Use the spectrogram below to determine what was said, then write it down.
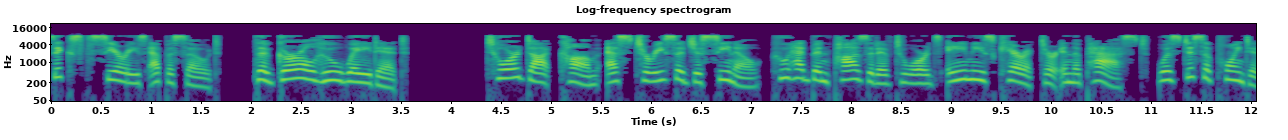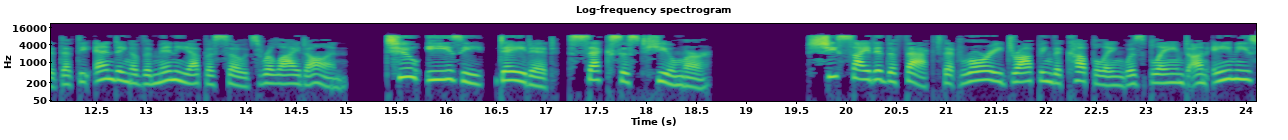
sixth series episode, The Girl Who Waited. Tor.com's Teresa Jusino, who had been positive towards Amy's character in the past, was disappointed that the ending of the mini-episodes relied on too easy, dated, sexist humor. She cited the fact that Rory dropping the coupling was blamed on Amy's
